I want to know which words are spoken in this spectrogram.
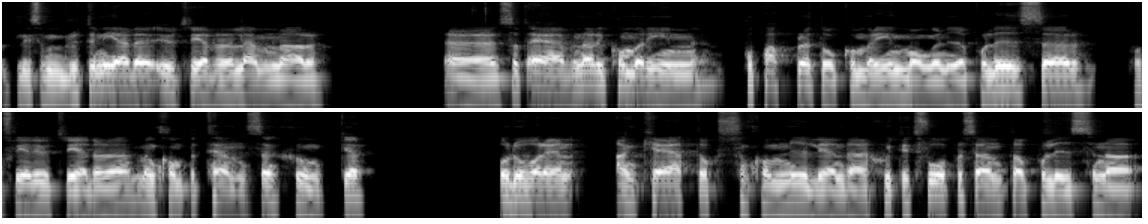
Att liksom rutinerade utredare lämnar. Eh, så att även när det kommer in, på pappret då, kommer in många nya poliser, på fler utredare, men kompetensen sjunker. Och då var det en enkät också som kom nyligen där 72 procent av poliserna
